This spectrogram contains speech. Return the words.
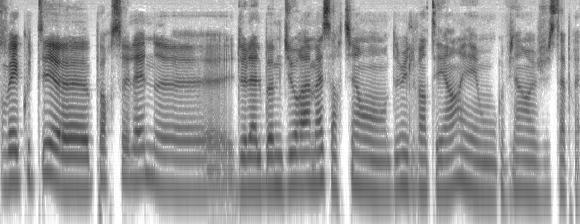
on va écouter euh, Porcelaine euh, de l'album Durama sorti en 2021 et on revient euh, juste après.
